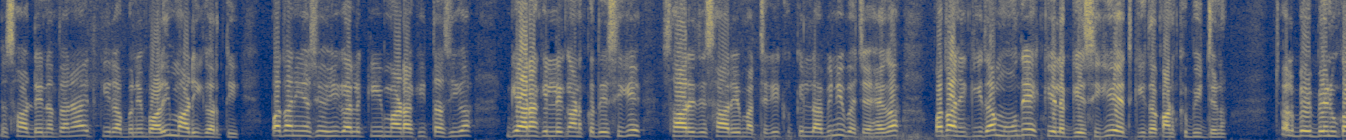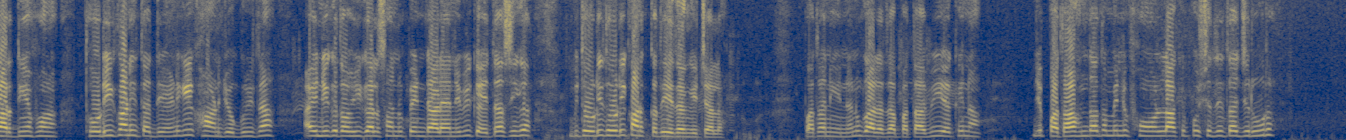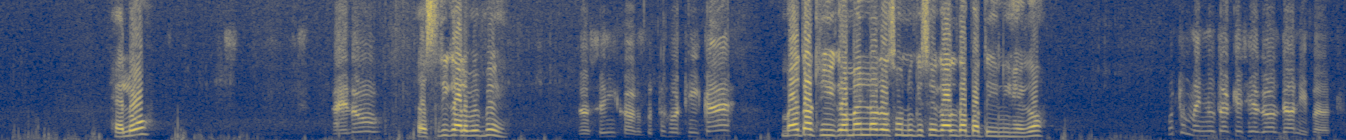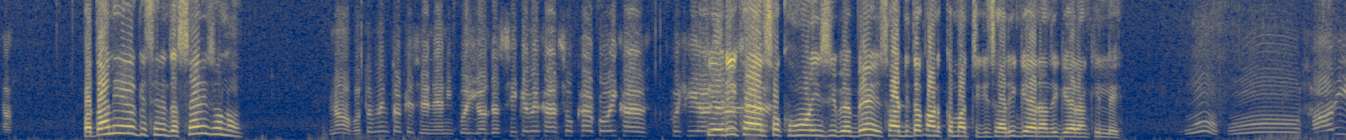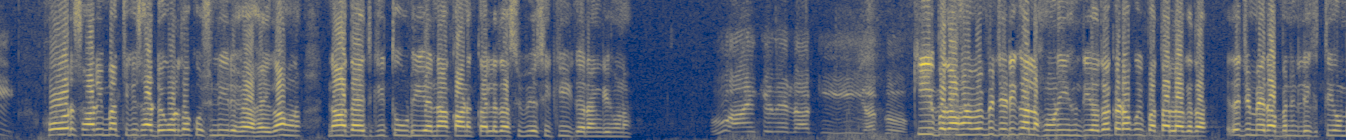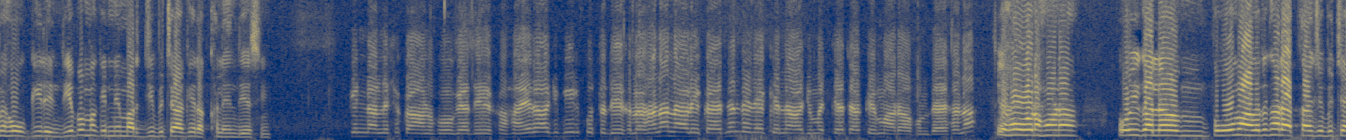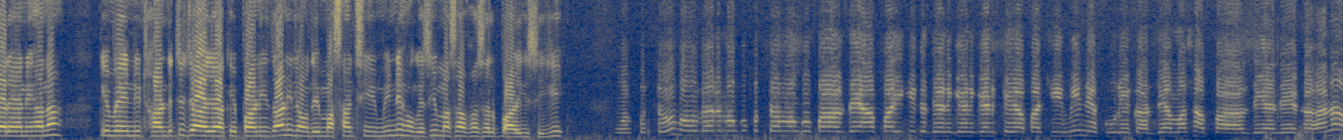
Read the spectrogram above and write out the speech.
ਤੇ ਸਾਡੇ ਨਾਲ ਤਾਂ ਨਾ ਇਤਕੀ ਰੱਬ ਨੇ ਬਾਲੀ ਮਾੜੀ ਕਰਤੀ। ਪਤਾ ਨਹੀਂ ਅਸੀਂ ਉਹੀ ਗੱਲ ਕੀ ਮਾੜਾ ਕੀਤਾ ਸੀਗਾ। 11 ਕਿੱਲੇ ਕਣਕ ਦੇ ਸੀਗੇ, ਸਾਰੇ ਦੇ ਸਾਰੇ ਮੱਚ ਗਏ, ਇੱਕ ਕਿੱਲਾ ਵੀ ਨਹੀਂ ਬਚਿਆ ਹੈਗਾ। ਪਤਾ ਨਹੀਂ ਕਿਹਦਾ ਮੂੰਹ ਦੇਖ ਕੇ ਲੱਗੇ ਸੀਗੇ ਇਤਕੀ ਤਾਂ ਕਣਕ ਬੀਜਣ। ਚੱਲ ਬੇਬੇ ਨੂੰ ਕਰਦੀਆਂ ਫੋਨ ਥੋੜੀ ਘਣੀ ਤਾਂ ਦੇਣਗੇ ਖਾਣ ਜੋਗਰੀ ਤਾਂ। ਐਨੀ ਕੁ ਤਾਂ ਉਹੀ ਗੱਲ ਸਾਨੂੰ ਪਿੰਡ ਵਾਲਿਆਂ ਨੇ ਵੀ ਕਹਿਤਾ ਸੀਗਾ ਵੀ ਥੋੜੀ ਥੋੜੀ ਕਣਕ ਦੇ ਦਾਂਗੇ ਚੱਲ। ਪਤਾ ਨਹੀਂ ਇਹਨਾਂ ਨੂੰ ਗੱਲ ਦਾ ਪਤਾ ਵੀ ਹੈ ਕਿ ਨਾ। ਜੇ ਪਤਾ ਹੁੰਦਾ ਤਾਂ ਮੈਨੂੰ ਫੋਨ ਲਾ ਕੇ ਪੁੱਛਦੇ ਤਾਂ ਜ਼ਰੂਰ। ਹੈਲੋ? ਹੈਲੋ। ਸਤਿ ਸ੍ਰੀ ਅਕਾਲ ਬੇਬੇ। ਅਸੀਂ ਘਰ ਪੁੱਤ ਹੋ ਠੀਕ ਹੈ ਮੈਂ ਤਾਂ ਠੀਕ ਆ ਮੈਨੂੰ ਲੱਗਦਾ ਤੁਹਾਨੂੰ ਕਿਸੇ ਗੱਲ ਦਾ ਪਤਾ ਹੀ ਨਹੀਂ ਹੈਗਾ। ਪੁੱਤ ਮੈਨੂੰ ਤਾਂ ਕਿਸੇ ਗੱਲ ਦਾ ਨਹੀਂ ਪਤਾ। ਪਤਾ ਨਹੀਂ ਹੈਗਾ ਕਿਸੇ ਨੇ ਦੱਸਿਆ ਨਹੀਂ ਤੁਹਾਨੂੰ? ਨਾ ਪੁੱਤ ਮੈਨੂੰ ਤਾਂ ਕਿਸੇ ਨੇ ਨਹੀਂ ਕੋਈ ਗੱਲ ਦੱਸੀ ਕਿਵੇਂ ਖੈਰ ਸੁੱਖਾ ਕੋਈ ਖੈਰ ਖੁਸ਼ੀ ਵਾਲੀ ਕਿਹੜੀ? ਖੈਰ ਸੁੱਖ ਹੋਣੀ ਸੀ ਬੇਬੇ? ਸਾਡੀ ਤਾਂ ਕਣਕ ਮੱਚ ਗਈ ਸਾਰੀ 11 ਦੇ 11 ਕਿੱਲੇ। ਓਹੋ ਸਾਰੀ? ਹੋਰ ਸਾਰੀ ਮੱਚ ਗਈ ਸਾਡੇ ਕੋਲ ਤਾਂ ਕੁਝ ਨਹੀਂ ਰਿਹਾ ਹੈਗਾ ਹੁਣ। ਨਾ ਤਾਂ ਇਤਕੀ ਤੂੜੀ ਹੈ ਨਾ ਕਣਕ ਹੈ ਲੈ ਦੱਸ ਵੀ ਅਸੀਂ ਕੀ ਕਰਾਂਗੇ ਹੁਣ? ਉਹ ਆਏ ਕਿਵੇਂ ਲੱਗੀ ਅੱਗ? ਕੀ ਪਤਾ ਹੁਣ ਬੇਬੇ ਜਿਹੜੀ ਗੱਲ ਹੋਣੀ ਹੁੰਦੀ ਆ ਉਹਦਾ ਕਿਹੜਾ ਕੋਈ ਪਤਾ ਲੱਗਦਾ? ਇਹ ਤਾਂ ਜਿਵੇਂ ਰੱਬ ਨੇ ਲਿਖਤੀ ਉਵੇਂ ਹੋ ਕੀ ਰਹਿੰਦੀ ਆ ਭਾਵੇਂ ਕਿੰਨੇ ਮਰਜ਼ੀ ਬਚਾ ਕੇ ਰੱਖ ਲੈਂਦੇ ਅਸੀਂ। ਕਿੰਨਾ ਨਿਸ਼ਕਾਨ ਹੋ ਗਿਆ ਦੇਖ ਹਾਂ ਰਾਜਵੀਰ ਪੁੱਤ ਦੇਖ ਲੈ ਹਨਾ ਨਾਲੇ ਕਹਿ ਦਿੰਦੇ ਨੇ ਕਿ ਨਾਜ ਮੱਚਿਆ ਚੱਕ ਕੇ ਮਾੜਾ ਹੁੰਦਾ ਹੈ ਹਨਾ? ਤੇ ਹੋਰ ਹੁਣ ਉਹੀ ਗੱਲ ਅਮ, ਪੋਹ ਮੰਗਦੀਆਂ ਰਾਤਾਂ 'ਚ ਵਿਚਾਰਿਆਂ ਨੇ ਹਨਾ ਕਿਵੇਂ ਇੰਨੀ ਠੰਡ 'ਚ ਜਾ ਜਾ ਕੇ ਪਾਣੀ ਤਾਂ ਨਹੀਂ ਲਾਉਂਦੇ ਮਸਾਂ 6 ਮਹੀਨੇ ਹੋ ਗਏ ਸੀ ਮਸਾਂ ਫਸਲ ਪਾਲੀ ਸੀਗੀ। ਹੋਰ ਪੁੱਤੋ ਬਹੁ ਗੱਲ ਮੰਗੂ ਪੁੱਤਾਂ ਮੰਗੂ ਪਾਲਦੇ ਆ ਆਪਾਂ ਇੱਕ ਇੱਕ ਦਿਨ ਗਿਣ ਗਿਣ ਕੇ ਆਪਾਂ 6 ਮਹੀਨੇ ਪੂਰੇ ਕਰਦੇ ਆ ਮਸਾਂ ਪਾਲਦੇ ਆ ਦੇਖ ਹਨਾ?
